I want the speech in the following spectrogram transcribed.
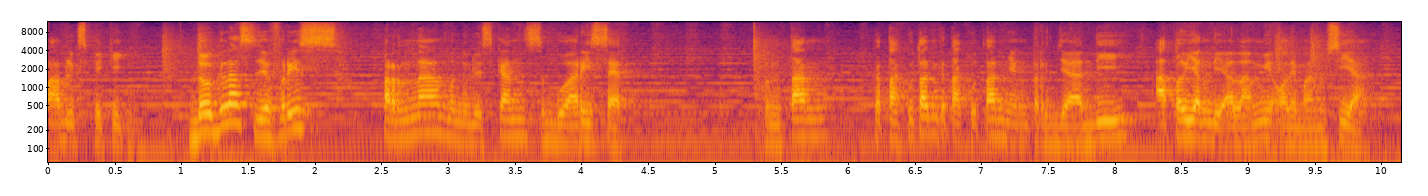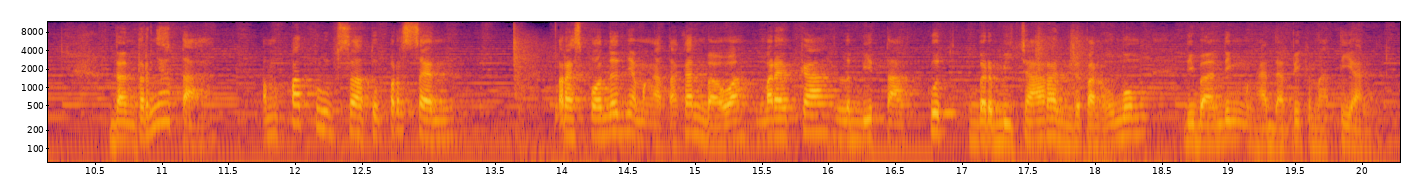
public speaking. Douglas Jeffries pernah menuliskan sebuah riset tentang ketakutan-ketakutan yang terjadi atau yang dialami oleh manusia. Dan ternyata 41% responden yang mengatakan bahwa mereka lebih takut berbicara di depan umum dibanding menghadapi kematian.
